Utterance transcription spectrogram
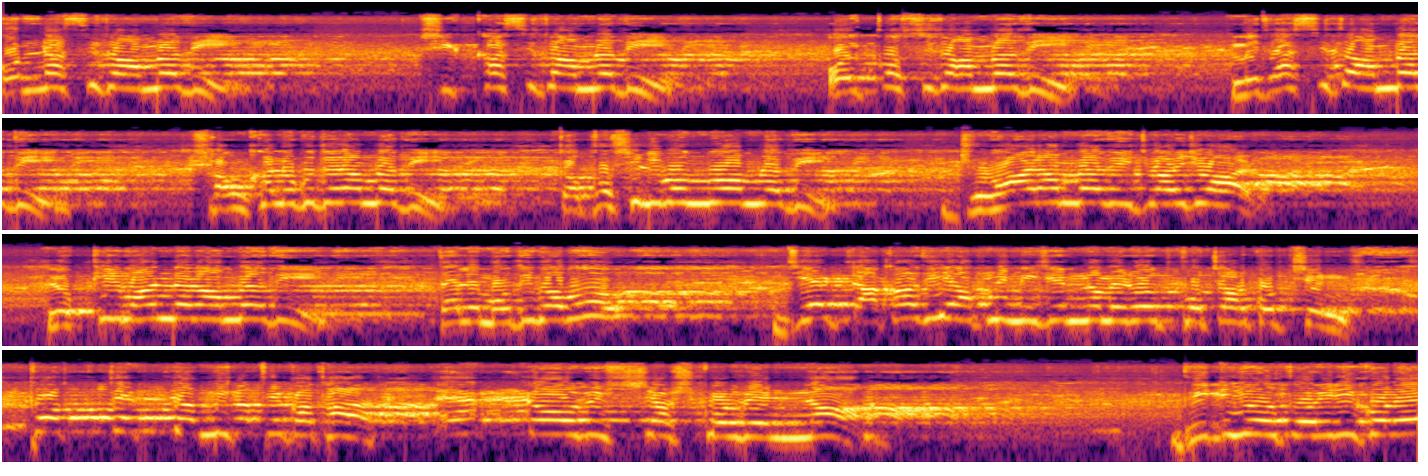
কন্যাশ্রী তো আমরা দিই, শিক্ষাশ্রী তো আমরা দিই, ঐক্যশ্রী তো আমরা দিই, মেধাশ্রী তো আমরা দিই, সংখ্যালঘুদের আমরা দিই, তপশিলি বন্ধু আমরা দিই জোহার আমরা দিই, জয় জোহার লক্ষ্মীর ভান্ডার আমরা দিই। তাহলে মোদিবাবু, যে টাকা দিয়ে আপনি নিজের নামে রোজ প্রচার করছেন, প্রত্যেকটা মিথ্যে কথা একটাও বিশ্বাস করবেন না। ভিডিও তৈরি করে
